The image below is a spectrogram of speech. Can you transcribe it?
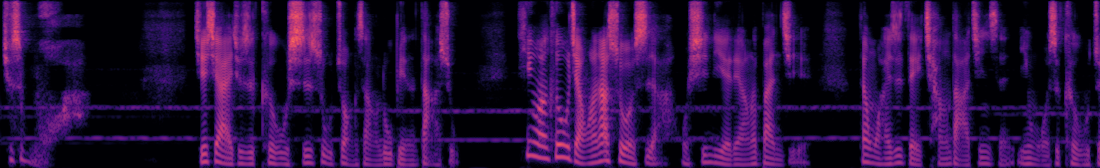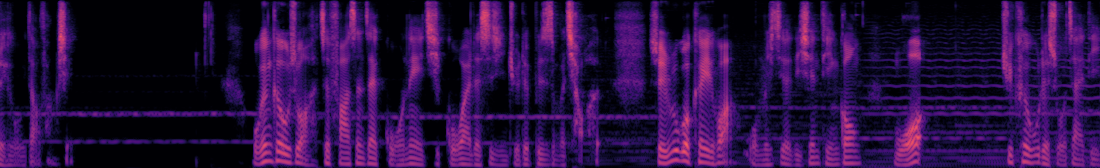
就是我。接下来就是客户失速撞上路边的大树。听完客户讲完他说的事啊，我心里也凉了半截，但我还是得强打精神，因为我是客户最后一道防线。我跟客户说啊，这发生在国内及国外的事情绝对不是什么巧合，所以如果可以的话，我们这里先停工，我去客户的所在地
